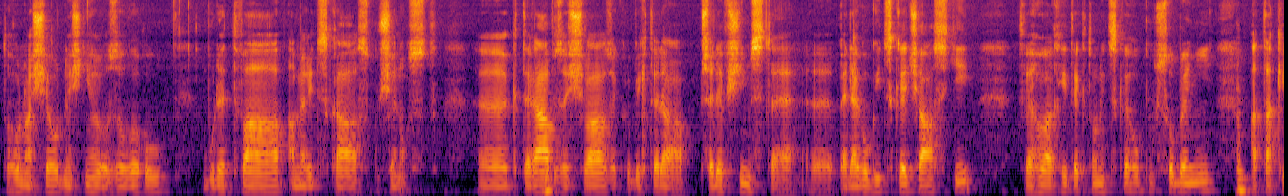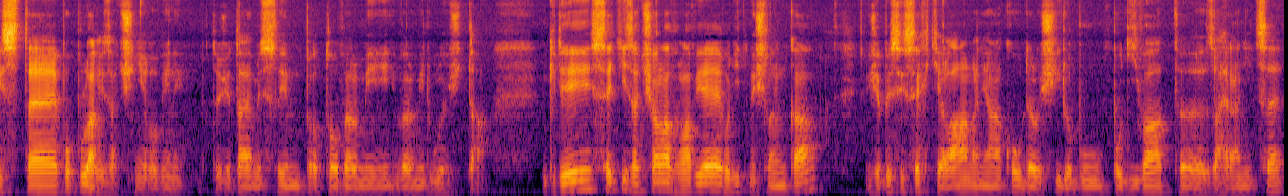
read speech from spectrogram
toho našeho dnešního rozhovoru bude tvá americká zkušenost. Eh, která vzešla, řekl bych teda, především z té eh, pedagogické části tvého architektonického působení a taky z té popularizační roviny, protože ta je, myslím, proto velmi, velmi důležitá. Kdy se ti začala v hlavě rodit myšlenka, že by si se chtěla na nějakou delší dobu podívat eh, za hranice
